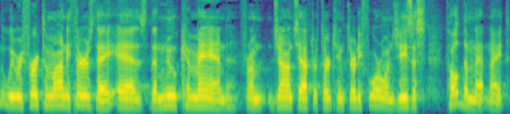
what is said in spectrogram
we refer to Maundy Thursday as the new command from John chapter 13, 34, when Jesus told them that night,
